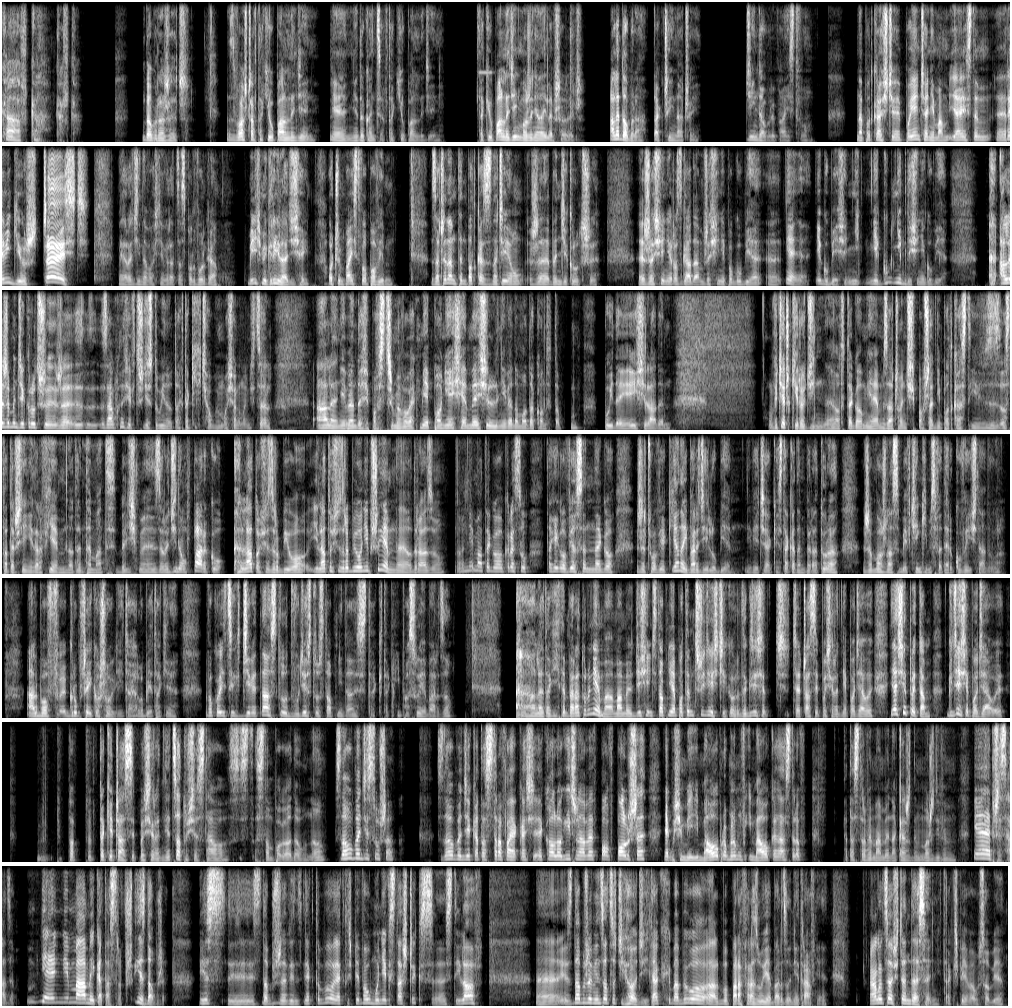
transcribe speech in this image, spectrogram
Kawka, kawka. Dobra rzecz. Zwłaszcza w taki upalny dzień. Nie, nie do końca w taki upalny dzień. W taki upalny dzień może nie najlepsza rzecz. Ale dobra, tak czy inaczej. Dzień dobry Państwu. Na podcaście pojęcia nie mam. Ja jestem Remigiusz. Cześć! Moja rodzina właśnie wraca z podwórka. Mieliśmy grilla dzisiaj, o czym Państwu opowiem. Zaczynam ten podcast z nadzieją, że będzie krótszy, że się nie rozgadam, że się nie pogubię. Nie, nie, nie gubię się, nigdy się nie gubię. Ale że będzie krótszy, że zamknę się w 30 minutach. Taki chciałbym osiągnąć cel. Ale nie będę się powstrzymywał. Jak mnie poniesie myśl, nie wiadomo dokąd, to pójdę jej śladem. Wycieczki rodzinne. Od tego miałem zacząć poprzedni podcast i ostatecznie nie trafiłem na ten temat. Byliśmy z rodziną w parku. Lato się zrobiło i lato się zrobiło nieprzyjemne od razu. No, nie ma tego okresu takiego wiosennego, że człowiek. Ja najbardziej lubię. Wiecie, jak jest taka temperatura, że można sobie w cienkim sweterku wyjść na dwór. Albo w grubszej koszuli. To ja lubię takie w okolicy 19-20 stopni. To jest tak, tak mi pasuje bardzo. ale takich temperatur nie ma. Mamy 10 stopni, a potem 30. Kurde, gdzie się te czasy pośrednie podziały? Ja się pytam, gdzie się podziały po, po, takie czasy pośrednie? Co tu się stało z, z, tą pogodą? No, znowu będzie susza. Znowu będzie katastrofa jakaś ekologiczna we, w, w Polsce. Jakbyśmy mieli mało problemów i mało katastrof. Katastrofy mamy na każdym możliwym. Nie, przesadzam. Nie, nie mamy katastrof. Jest dobrze jest, jest dobrze, więc jak to było, jak to śpiewał Muniek Staszczyk z Love, e, jest dobrze, więc o co ci chodzi? Tak chyba było, albo parafrazuję bardzo nietrafnie. Ale coś ten deseń, tak śpiewał sobie.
